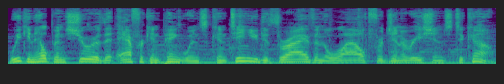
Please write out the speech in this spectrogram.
we can help ensure that African penguins continue to thrive in the wild for generations to come.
